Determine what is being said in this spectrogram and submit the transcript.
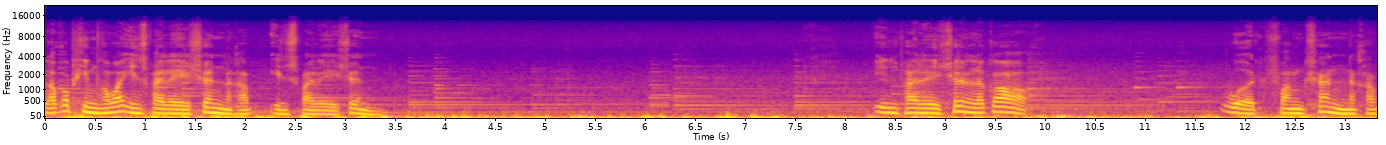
เราก็พิมพ์คำว่า inspiration นะครับ inspiration inspiration แล้วก็ word function นะครับ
